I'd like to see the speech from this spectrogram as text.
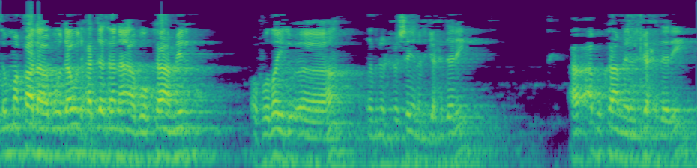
Summa qala Abu Daud haddatsana Abu Kamil wa Fudail uh, Ibn Al-Husain Al-Jahdari أبو كامل الجحدري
